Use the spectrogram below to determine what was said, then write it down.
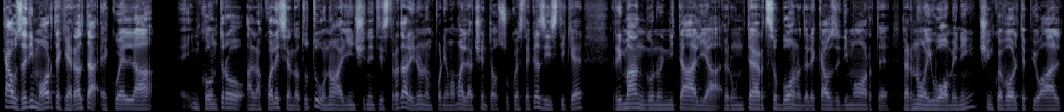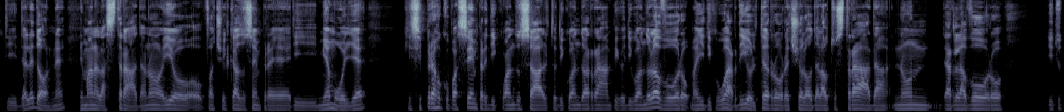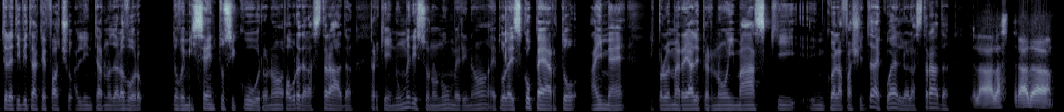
Causa di morte che in realtà è quella incontro alla quale sei andato tu, no? agli incidenti stradali. Noi non poniamo mai l'accento su queste casistiche, rimangono in Italia per un terzo buono delle cause di morte per noi uomini, cinque volte più alti delle donne, rimane la strada. No? Io faccio il caso sempre di mia moglie che si preoccupa sempre di quando salto, di quando arrampico, di quando lavoro, ma gli dico guarda io il terrore ce l'ho dell'autostrada, non del lavoro, di tutte le attività che faccio all'interno del lavoro dove mi sento sicuro, no? Paura della strada, perché i numeri sono numeri, no? E tu l'hai scoperto, ahimè, il problema reale per noi maschi in quella fascia è quello, è la strada. La, la strada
